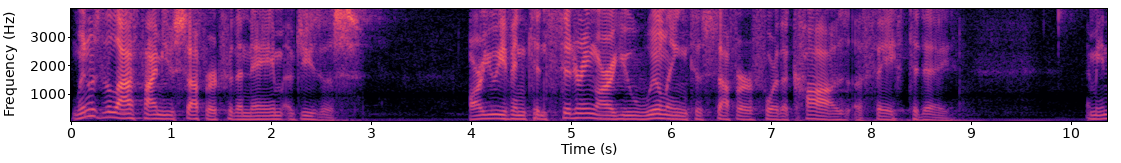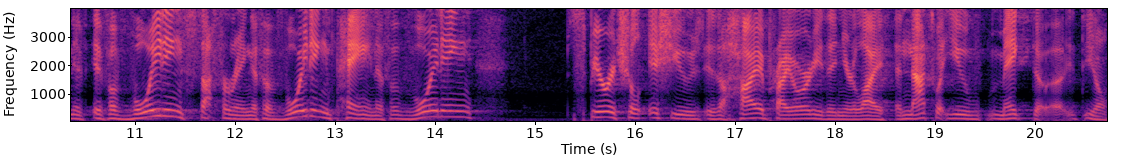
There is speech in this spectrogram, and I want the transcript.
When was the last time you suffered for the name of Jesus? Are you even considering, are you willing to suffer for the cause of faith today? I mean, if, if avoiding suffering, if avoiding pain, if avoiding spiritual issues is a high priority in your life, and that's what you make, the, uh, you know,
